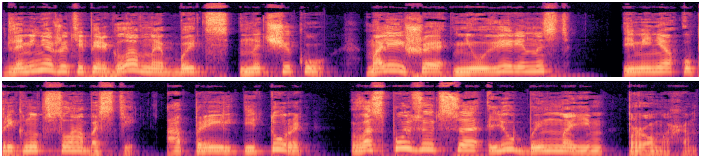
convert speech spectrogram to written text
Для меня же теперь главное быть начеку. Малейшая неуверенность и меня упрекнут в слабости. Апрель и Турек воспользуются любым моим промахом.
